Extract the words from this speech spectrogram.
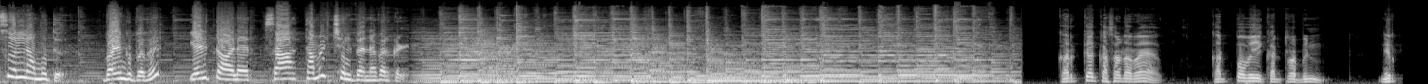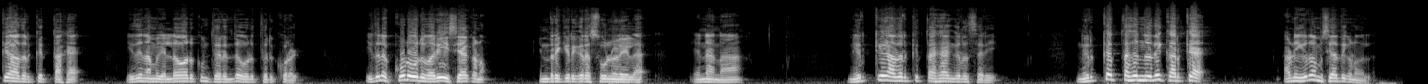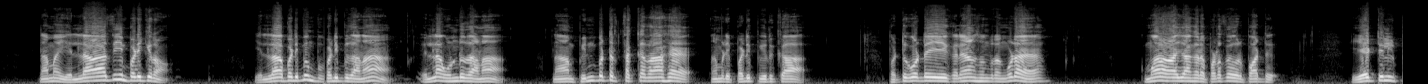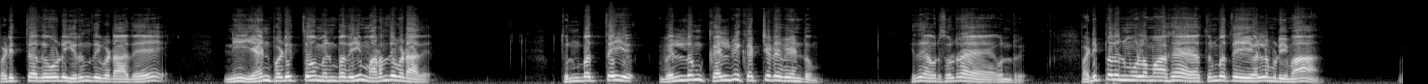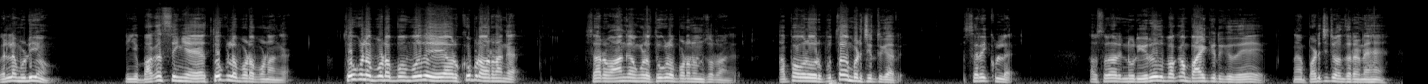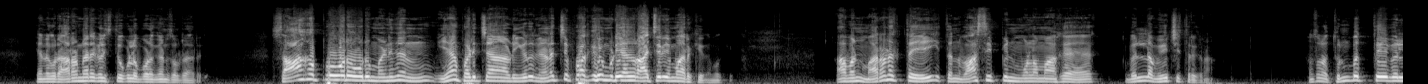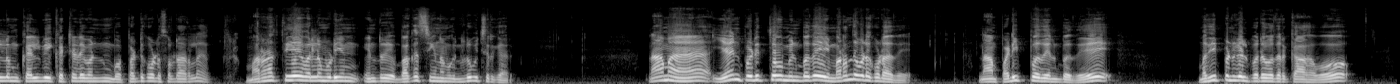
சொல் அமுது. வழங்குபவர் எழுத்தாளர் சா. தமிழ்ச்செல்வன் அவர்கள். கற்க கசடர கற்பவை கற்றபின் நிற்க அதற்கு தக. இது நம்ம எல்லோருக்கும் தெரிந்த ஒரு திருக்குறள். இதில் கூட ஒரு வரி சேர்க்கணும். இன்றைக்கு இருக்கிற சூழ்நிலையில். என்னன்னா நிற்க அதற்கு தகங்கிறது சரி. நிற்க தகுந்ததை கற்க. அப்படிங்கிறது நம்ம சேர்த்துக்கணும் இல்லை நம்ம எல்லாத்தையும் படிக்கிறோம். எல்லா படிப்பும் படிப்பு தானா எல்லாம் ஒன்று தானா நாம் பின்பற்றத்தக்கதாக நம்முடைய படிப்பு இருக்கா? பட்டுக்கோட்டை கல்யாண சுந்தரம் கூட குமாரராஜாங்கிற படத்தில் ஒரு பாட்டு ஏட்டில் படித்ததோடு இருந்து விடாதே நீ ஏன் படித்தோம் என்பதையும் மறந்து விடாதே. துன்பத்தை வெல்லும் கல்வி கற்றிட வேண்டும். இது அவர் சொல்கிற ஒன்று. படிப்பதன் மூலமாக துன்பத்தை வெல்ல முடியுமா? வெல்ல முடியும். நீங்கள் பகத்சிங்கை தூக்கில் போட போனாங்க. தூக்கில் போட போகும்போது அவர் கூப்பிட வர்றாங்க. சார் வாங்க உங்களை தூக்கில் போடணும்னு சொல்கிறாங்க அப்போ அவர் ஒரு புத்தகம் படிச்சுட்டு இருக்காரு சிறைக்குள்ளே. அவர் சொல்கிறார் இன்னொரு இருபது பக்கம் பாக்கி இருக்குது. நான் படிச்சுட்டு வந்துடுறேனே. எனக்கு ஒரு அரை மணி நேரம் கழிச்சு தூக்கில் போடுங்கன்னு சொல்கிறாரு சாக போகிற ஒரு மனிதன் ஏன் படித்தான் அப்படிங்கிறது நினச்சி பார்க்கவே முடியாத ஒரு ஆச்சரியமாக இருக்குது நமக்கு. அவன் மரணத்தை தன் வாசிப்பின் மூலமாக வெல்ல முயற்சித்திருக்கிறான். நான் சொல்ல துன்பத்தை வெல்லும் கல்வி கட்டிட வேண்டும் பட்டுக்கோட்டை சொல்கிறார்ல மரணத்தையே வெல்ல முடியும் என்று பகத்சிங் நமக்கு நிரூபிச்சிருக்காரு. நாம் ஏன் படித்தோம் என்பதை மறந்துவிடக்கூடாது. நாம் படிப்பது என்பது மதிப்பெண்கள் பெறுவதற்காகவோ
